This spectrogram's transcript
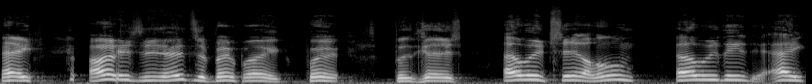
Like honestly that's a bit like but because I would sit home, I would I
